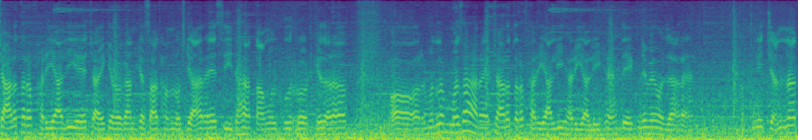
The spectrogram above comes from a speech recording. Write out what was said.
चारों तरफ़ हरियाली है, चाय के बगान के साथ हम लोग जा रहे हैं सीधा तामुलपुर रोड की तरफ़ और मतलब मज़ा आ रहा है, चारों तरफ़ हरियाली हरियाली है, देखने में मज़ा आ रहा है। अपनी जन्नत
